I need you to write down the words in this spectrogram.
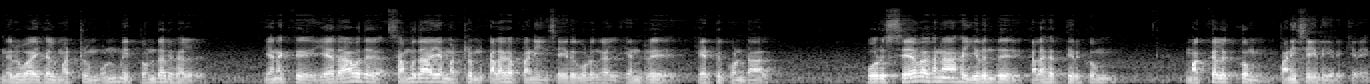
நிர்வாகிகள் மற்றும் உண்மை தொண்டர்கள் எனக்கு ஏதாவது சமுதாய மற்றும் கழகப் பணி செய்து கொடுங்கள் என்று கேட்டுக்கொண்டால் ஒரு சேவகனாக இருந்து கழகத்திற்கும் மக்களுக்கும் பணி செய்து இருக்கிறேன்.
